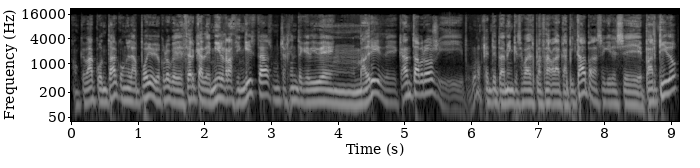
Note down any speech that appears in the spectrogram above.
aunque va a contar con el apoyo, yo creo que de cerca de mil racinguistas, mucha gente que vive en Madrid, de cántabros, y pues, bueno, gente también que se va a desplazar a la capital para seguir ese partido.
